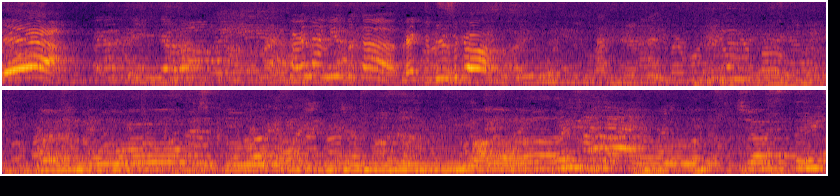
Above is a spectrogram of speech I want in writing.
Yeah! Turn that music up. Crank the music up! When the world is closing, Where's my dad? just think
